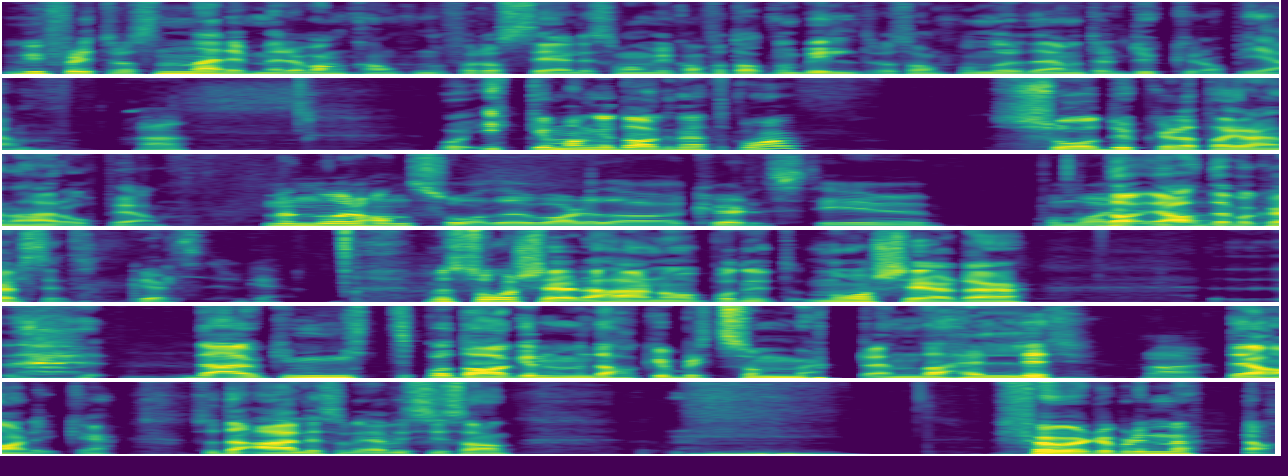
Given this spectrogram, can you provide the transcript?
vi flytter oss nærmere vannkanten for å se liksom om vi kan få tatt noen bilder og sånt når det eventuelt dukker opp igjen. Hæ? Og ikke mange dagene etterpå så dukker dette greiene her opp igjen. Men når han så det, var det da kveldstid på morgenen? ja, det var kveldstid. kveldstid. ok. Men så skjer det her nå på nytt. Nå skjer det Det er jo ikke midt på dagen, men det har ikke blitt så mørkt enda heller. Nei. Det har det ikke. Så det er liksom, jeg vil si sånn Før det blir mørkt, da.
